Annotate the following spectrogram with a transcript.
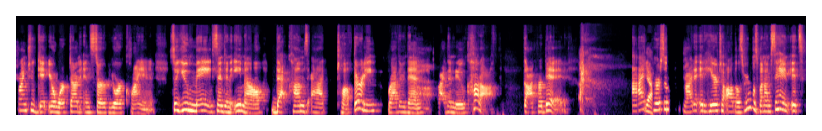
trying to get your work done and serve your client. So you may send an email that comes at 12:30 rather than by the noon cutoff. God forbid. I yeah. personally try to adhere to all those rules, but I'm saying it's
